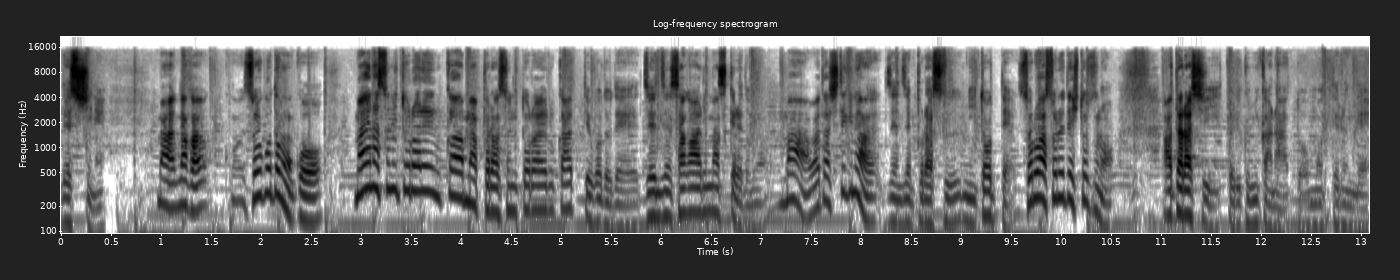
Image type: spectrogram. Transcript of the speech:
ですしね。まあなんかそういうこともこうマイナスに取られるか、まあ、プラスに捉えるかっていうことで全然差がありますけれどもまあ私的には全然プラスにとってそれはそれで一つの新しい取り組みかなと思ってるんで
